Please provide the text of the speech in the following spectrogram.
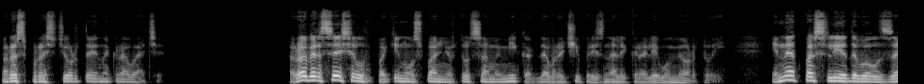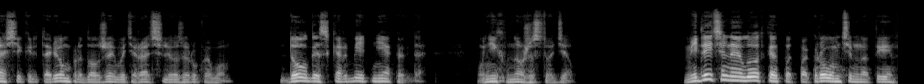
распростертое на кровати. Роберт Сесил покинул спальню в тот самый миг, когда врачи признали королеву мертвой. И последовал за секретарем, продолжая вытирать слезы рукавом. Долго скорбеть некогда, у них множество дел. Медлительная лодка под покровом темноты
